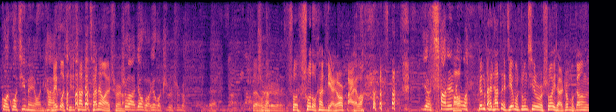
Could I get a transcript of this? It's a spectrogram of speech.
过过期没有？你看没过期，前两天前两天我还吃呢 是。吧？腰果腰果吃着吃着，对，我看是是是说说的我看脸有点白了。就吓人好中了。，跟大家在节目中期时候说一下，这我们刚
